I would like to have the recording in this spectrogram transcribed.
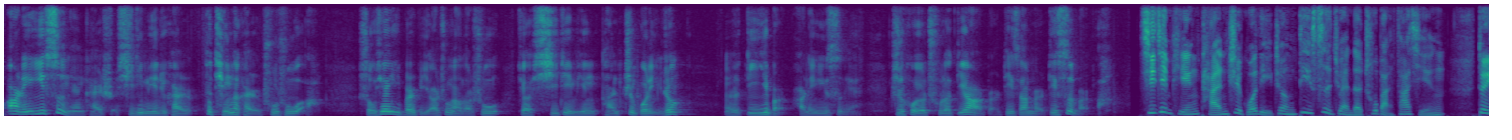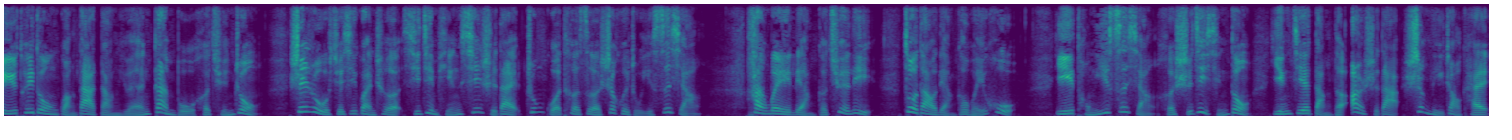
二零一四年开始，习近平就开始不停的开始出书啊。首先一本比较重要的书叫《习近平谈治国理政》，那是第一本，二零一四年之后又出了第二本、第三本、第四本啊。习近平谈治国理政第四卷的出版发行，对于推动广大党员干部和群众深入学习贯彻习近平新时代中国特色社会主义思想。捍卫两个确立，做到两个维护，以统一思想和实际行动迎接党的二十大胜利召开，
